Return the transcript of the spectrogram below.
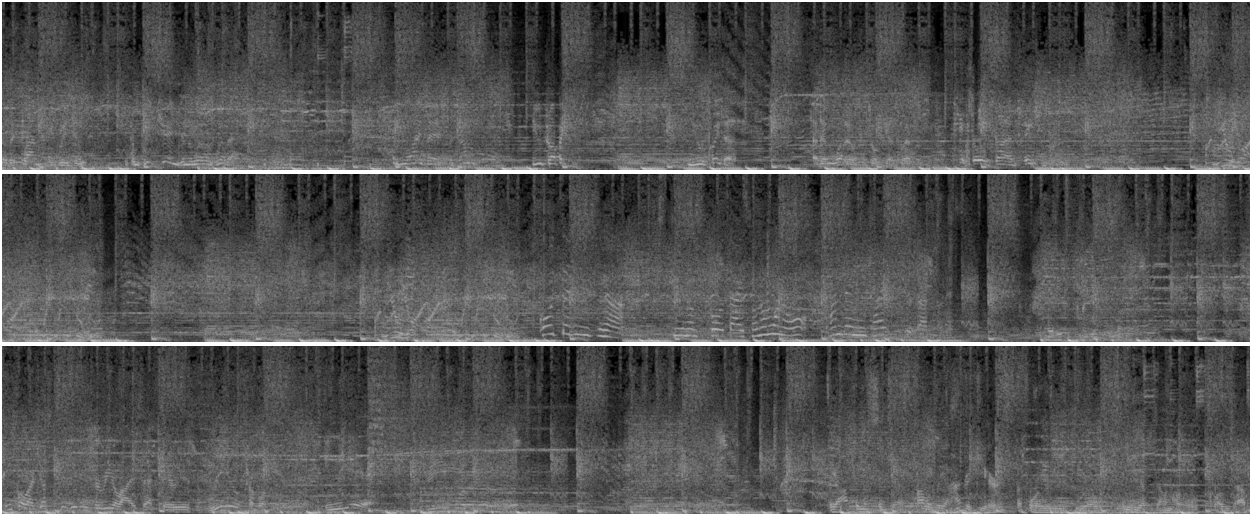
That would alter the climatic regions. A complete change in the world's weather. A new ice age for some, new tropics, new equator. I don't know what else it's all guesswork. It's all science fiction. A new life awaits you. A new life awaits you. こういった事実が地球の気候帯そのものを完全に変えつつあるのです People are just beginning to realize that there is real trouble here in the air. The optimists suggest probably 100 years before we will see the ozone hole close up.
